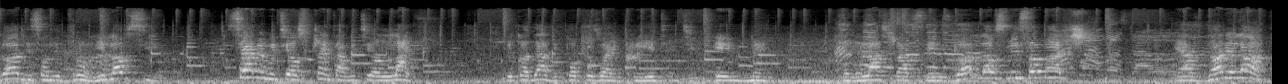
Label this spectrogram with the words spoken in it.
God is on the throne. He loves you. Serve Him with your strength and with your life. Because that's the purpose why He created you. Amen. And the last track says, God loves me so much. He has done a lot.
